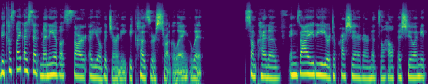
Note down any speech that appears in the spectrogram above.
because like i said many of us start a yoga journey because we're struggling with some kind of anxiety or depression or mental health issue. I mean,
